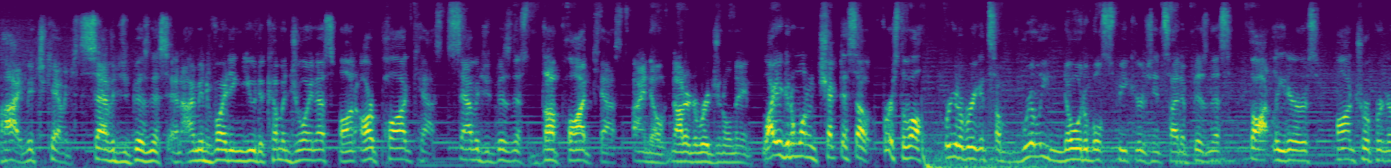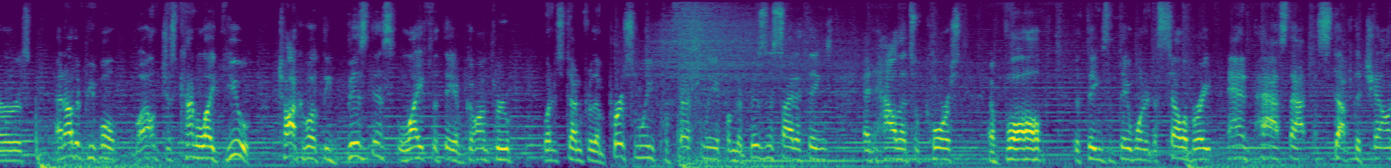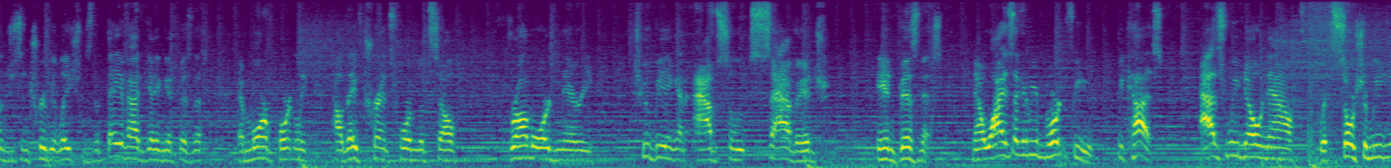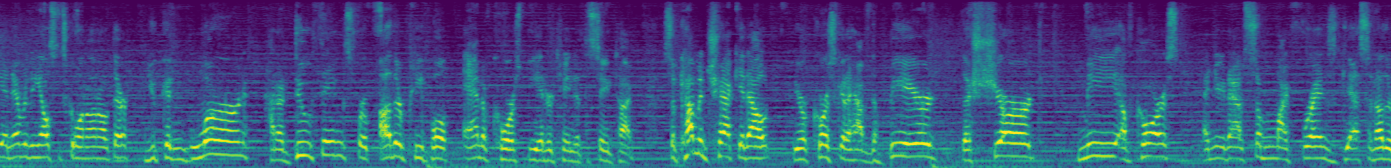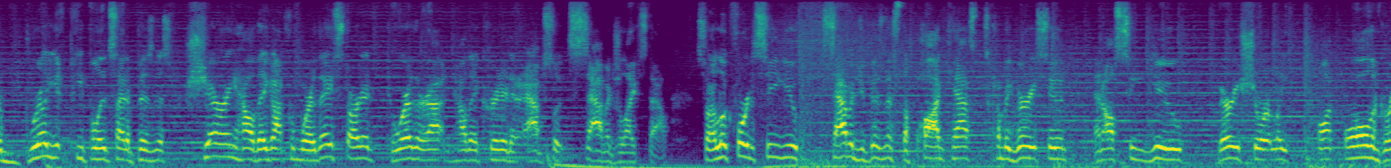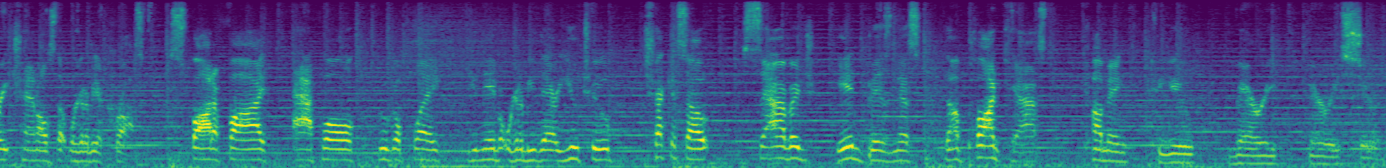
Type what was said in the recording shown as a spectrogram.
Hi, Mitch Cabbage, Savage in Business, and I'm inviting you to come and join us on our podcast, Savage in Business, the podcast. I know, not an original name. Why are you going to want to check this out? First of all, we're going to bring in some really notable speakers inside of business, thought leaders, entrepreneurs, and other people, well, just kind of like you, talk about the business life that they have gone through, what it's done for them personally, professionally, from the business side of things, and how that's, of course, evolved the things that they wanted to celebrate, and past that, the stuff, the challenges and tribulations that they've had getting in business, and more importantly, how they've transformed themselves from ordinary to being an absolute savage in business. Now, why is that going to be important for you? Because as we know now with social media and everything else that's going on out there, you can learn how to do things from other people and, of course, be entertained at the same time. So come and check it out. You're, of course, going to have the beard, the shirt, me, of course, and you're going to have some of my friends, guests, and other brilliant people inside of business sharing how they got from where they started to where they're at and how they created an absolute savage lifestyle. So I look forward to seeing you. Savage in Business, the podcast, is coming very soon, and I'll see you very shortly on all the great channels that we're going to be across Spotify, Apple, Google Play, you name it, we're going to be there. YouTube. Check us out. Savage in Business, the podcast, coming to you very, very soon.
